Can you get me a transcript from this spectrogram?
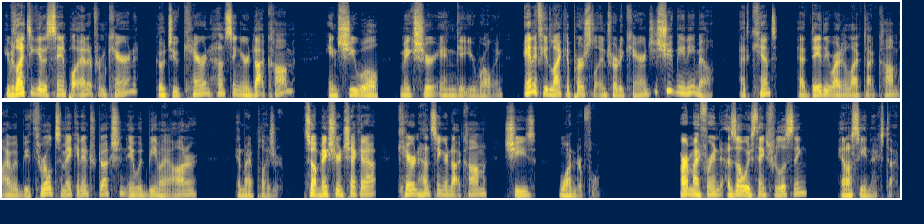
If you'd like to get a sample edit from Karen, go to KarenHunsanger.com and she will make sure and get you rolling. And if you'd like a personal intro to Karen, just shoot me an email at kent at dailywriterlife.com. I would be thrilled to make an introduction. It would be my honor and my pleasure. So make sure and check it out. KarenHunsanger.com. She's wonderful. All right, my friend, as always, thanks for listening, and I'll see you next time.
